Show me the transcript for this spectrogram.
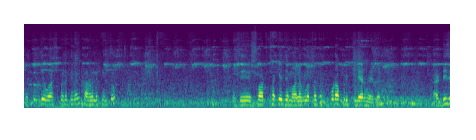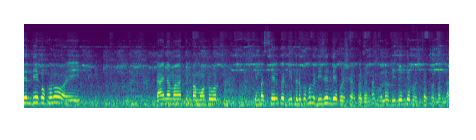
পেট্রোল দিয়ে ওয়াশ করে দেবেন, তাহলে কিন্তু যে শর্ট থাকে, যে ময়লাগুলো থাকে, পুরোপুরি ক্লিয়ার হয়ে যাবে। আর ডিজেল দিয়ে কখনো এই ডায়নামা কিংবা মোটর কিংবা সেলফের ভিতরে কখনো ডিজেল দিয়ে পরিষ্কার করবেন না, ভুলেও ডিজেল দিয়ে পরিষ্কার করবেন না।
